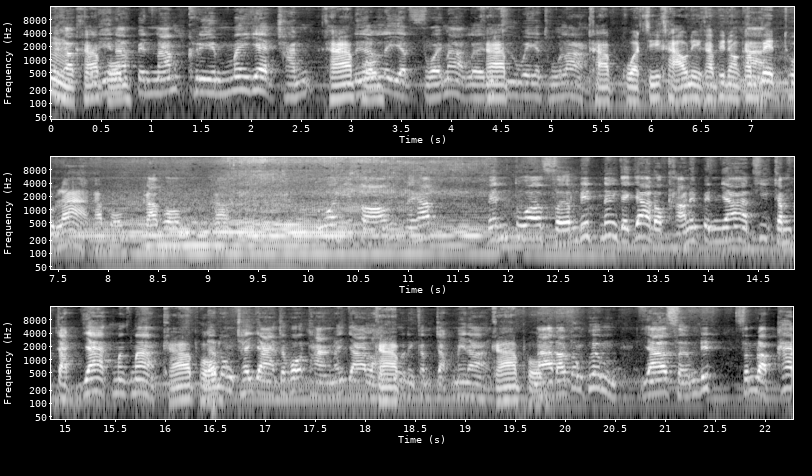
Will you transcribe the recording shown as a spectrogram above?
มนะครับคตัวรับนี้ผมนะเป็นน้ำครีมไม่แยกชั้นครับเนื้ผอมละเอียดสวยมากเลยครันี่บ คือเวทูล่า ครับขวดสีขาวนี่ครับพี่น้องครับอ่า เวทูล่าครับผม ครับผมครับ ตัวที่สองนะครับ เป็นตัวเสริมฤทธิ์เนื่องจากหญ้าดอกขาวนี่เป็นหญ้าที่กำจัดยากมากๆครับผมแล้วต้องใช้ยาเฉพาะทางนะยาหลายครับตัวนี่กำจัดไม่ได้ครับผมนะเราต้องเพิ่มยาเสริมฤทธิ์สำหรับฆ่า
